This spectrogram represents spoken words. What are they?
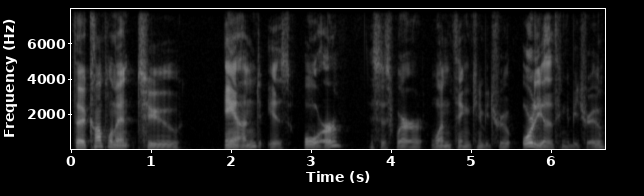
The complement to and is or. This is where one thing can be true or the other thing can be true.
